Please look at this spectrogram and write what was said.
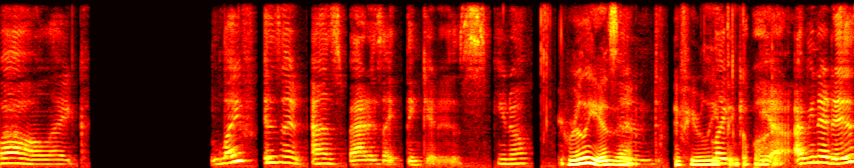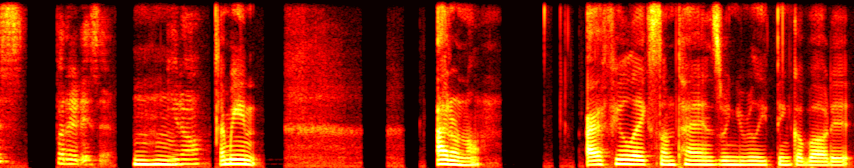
wow like life isn't as bad as i think it is you know It really isn't, and if you really like think about it. yeah i mean it is but it isn't. Mm-hmm. you know I mean, I don't know. I feel like sometimes when you really think about it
